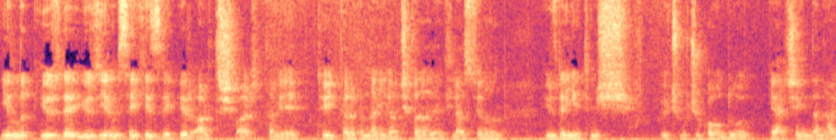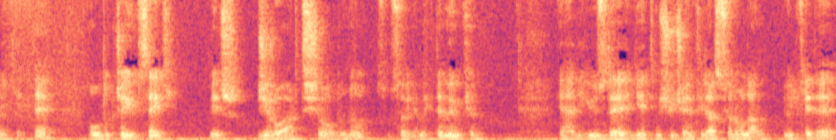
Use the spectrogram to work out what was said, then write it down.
Yıllık %128'lik bir artış var. Tabii TÜİK tarafından yine açıklanan enflasyonun %73,5 olduğu gerçeğinden hareketle oldukça yüksek bir ciro artışı olduğunu söylemek de mümkün. Yani yüzde 73 enflasyon olan ülkede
